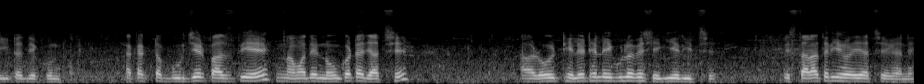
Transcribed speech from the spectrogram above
এইটা দেখুন। এক একটা বুর্জের পাশ দিয়ে আমাদের নৌকাটা যাচ্ছে। আর ওই ঠেলে ঠেলে এগুলো বেশ এগিয়ে দিচ্ছে। বেশ তাড়াতাড়ি হয়ে যাচ্ছে এখানে।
